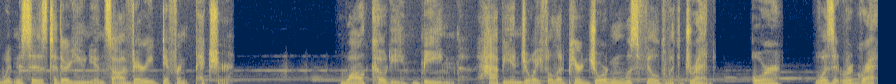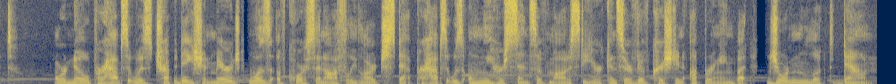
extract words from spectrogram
witnesses to their union saw a very different picture. While Cody beamed happy and joyful, it appeared Jordan was filled with dread. Or was it regret? Or no, perhaps it was trepidation. Marriage was, of course, an awfully large step. Perhaps it was only her sense of modesty or conservative Christian upbringing, but Jordan looked down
